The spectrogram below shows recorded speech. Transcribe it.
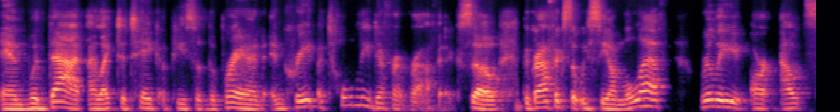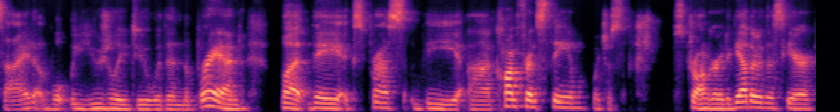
And with that, I like to take a piece of the brand and create a totally different graphic. So the graphics that we see on the left really are outside of what we usually do within the brand, but they express the uh, conference theme, which is stronger together this year,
